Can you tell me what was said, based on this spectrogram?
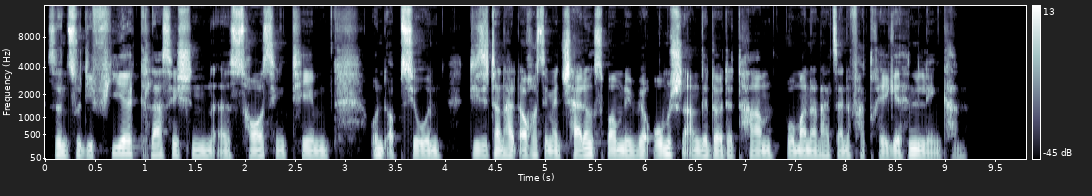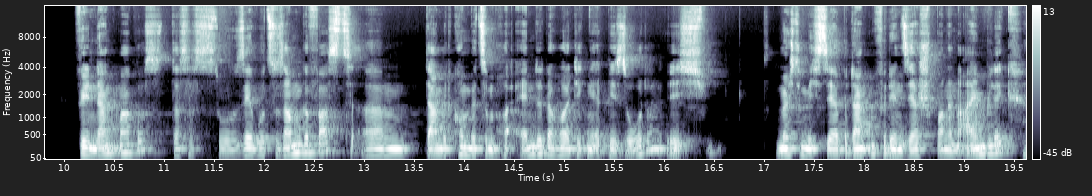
sind so die vier klassischen äh, Sourcing-Themen und Optionen, die sich dann halt auch aus dem Entscheidungsbaum, den wir oben schon angedeutet haben, wo man dann halt seine Verträge hinlegen kann. Vielen Dank, Markus. Das hast du sehr gut zusammengefasst. Ähm, damit kommen wir zum Ende der heutigen Episode. Ich möchte mich sehr bedanken für den sehr spannenden Einblick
